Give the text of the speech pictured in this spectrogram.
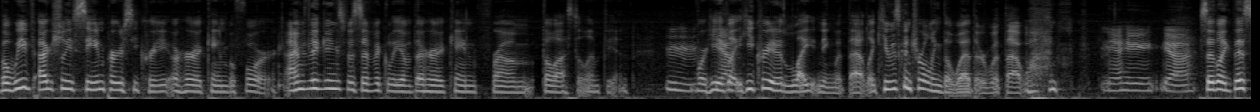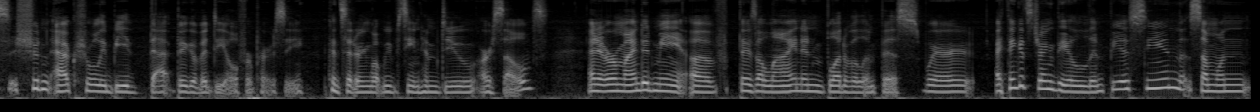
But we've actually seen Percy create a hurricane before. I'm thinking specifically of the hurricane from The Last Olympian, mm, where he yeah. like he created lightning with that. Like he was controlling the weather with that one. Yeah, he yeah. So like this shouldn't actually be that big of a deal for Percy considering what we've seen him do ourselves. And it reminded me of there's a line in Blood of Olympus where I think it's during the Olympia scene that someone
